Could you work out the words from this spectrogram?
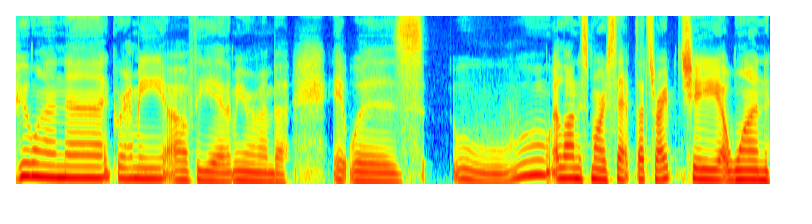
who won uh, Grammy of the Year? Let me remember. It was Ooh, Alanis Morissette, that's right. She won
